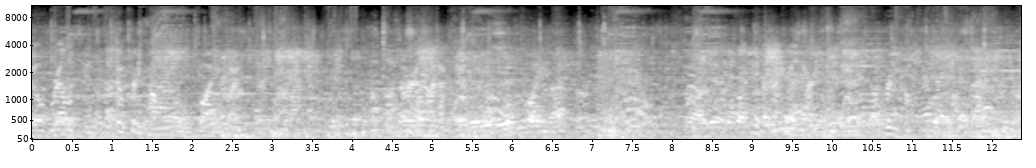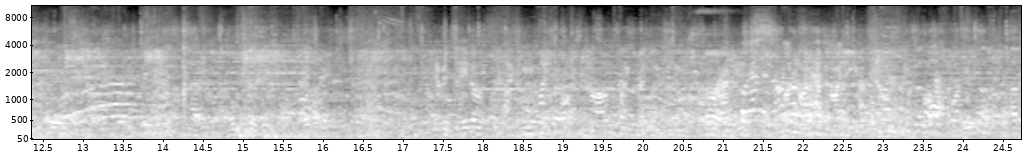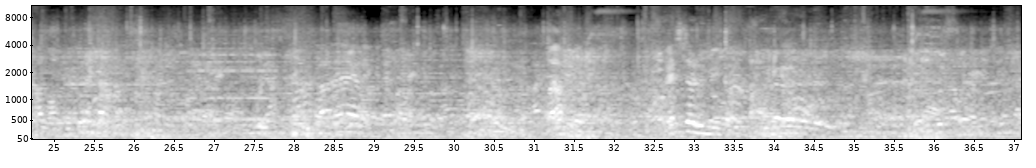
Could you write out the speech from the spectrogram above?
feel. I feel pretty comfortable fighting both of them. I'm pretty you know, I was like ready for them to brackets. Like, I have an idea of how things Fox was.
